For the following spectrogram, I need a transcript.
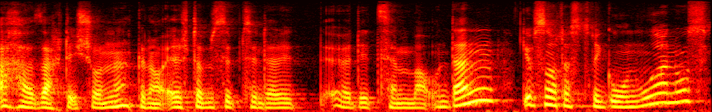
ach, sagte ich schon, ne? genau, 11. bis 17. Äh, Dezember. Und dann gibt es noch das Trigon Uranus,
